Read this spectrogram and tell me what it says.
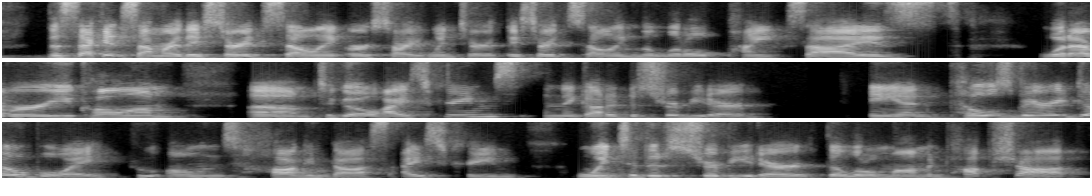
Mm-hmm. The second summer, they started selling, or sorry, winter, they started selling the little pint sized, whatever you call them, um, to go ice creams. And they got a distributor. And Pillsbury Doughboy, who owns Haagen Dazs ice cream, went to the distributor, the little mom and pop shop,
